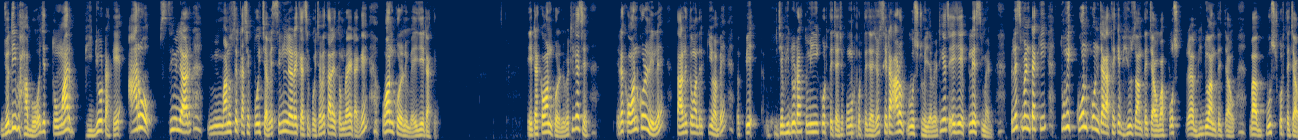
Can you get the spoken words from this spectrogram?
যদি ভাবো যে তোমার ভিডিওটাকে আরও সিমিলার মানুষের কাছে পৌঁছাবে সিমিলারের কাছে পৌঁছাবে, তাহলে তোমরা এটাকে অন করে নেবে, এই যে এটাকে। এটাকে অন করে নেবে, ঠিক আছে? এটাকে অন করে নিলে তাহলে তোমাদের কি হবে? যে ভিডিওটা তুমি করতে চাইছো প্রমোট করতে চাইছো, সেটা আরও বুস্ট হয়ে যাবে, ঠিক আছে? এই যে প্লেসমেন্ট প্লেসমেন্টটা কি? তুমি কোন কোন জায়গা থেকে ভিউজ আনতে চাও বা পোস্ট ভিডিও আনতে চাও বা বুস্ট করতে চাও?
